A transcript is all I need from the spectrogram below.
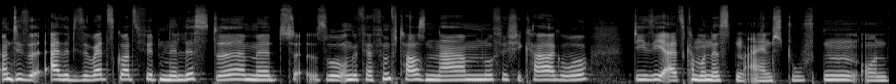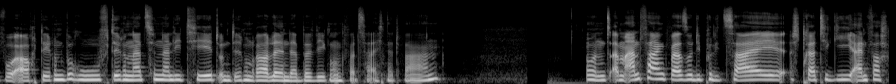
Und diese, also diese Red Squads führten eine Liste mit so ungefähr 5000 Namen nur für Chicago, die sie als Kommunisten einstuften und wo auch deren Beruf, deren Nationalität und deren Rolle in der Bewegung verzeichnet waren. Und am Anfang war so die Polizeistrategie einfach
